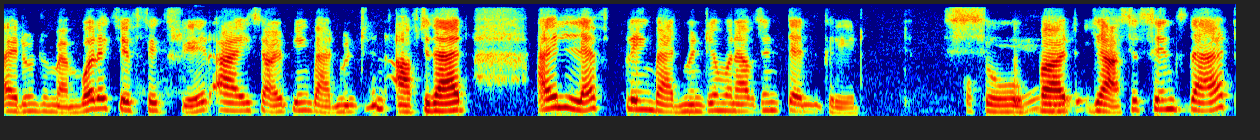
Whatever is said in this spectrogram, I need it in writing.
I don't remember, like fifth, sixth grade, I started playing badminton. After that, I left playing badminton when I was in 10th grade. So, Okay. but yeah, so since that,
